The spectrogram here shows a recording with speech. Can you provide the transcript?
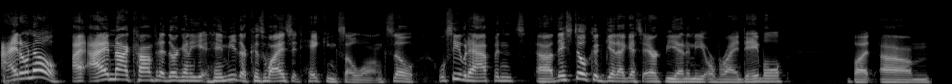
I don't know. I, I'm not confident they're going to get him either because why is it taking so long? So we'll see what happens. Uh, they still could get, I guess, Eric Bieniemy or Brian Daboll, but um,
